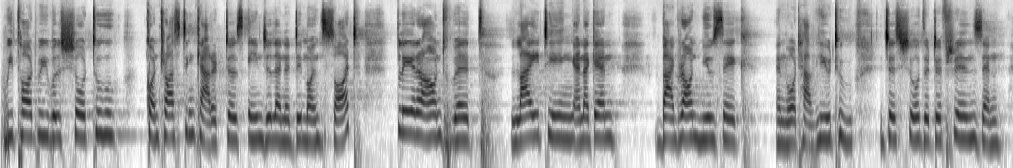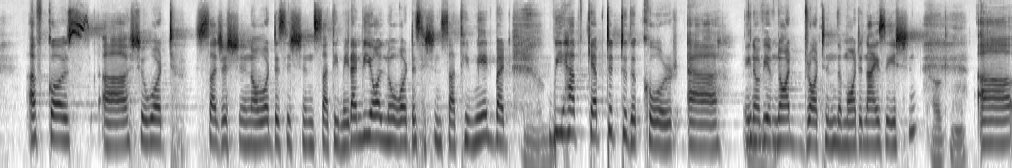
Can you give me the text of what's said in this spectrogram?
we thought we will show two contrasting characters, angel and a demon sort, play around with lighting and again, background music and what have you to just show the difference and, of course, uh, show what suggestion or what decision Sati made. And we all know what decision Sati made, but we have kept it to the core. Uh, you know, we have not brought in the modernization. Okay. Uh,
